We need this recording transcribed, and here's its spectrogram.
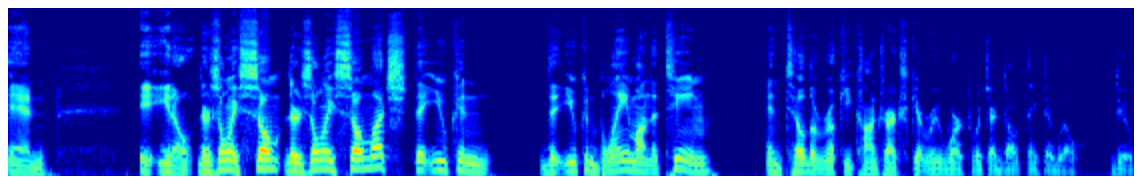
and it, you know there's only so there's only so much that you can that you can blame on the team until the rookie contracts get reworked, which I don't think they will do.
